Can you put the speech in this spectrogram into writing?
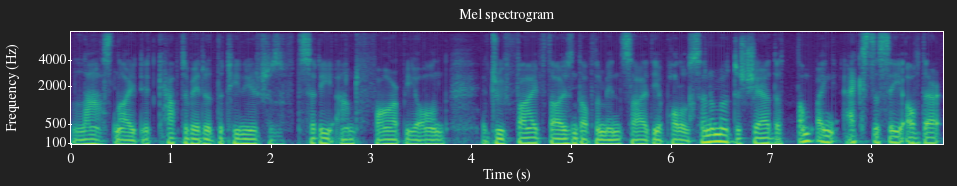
last night. It captivated the teenagers of the city and far beyond. It drew 5,000 of them inside the Apollo Cinema to share the thumping ecstasy of their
